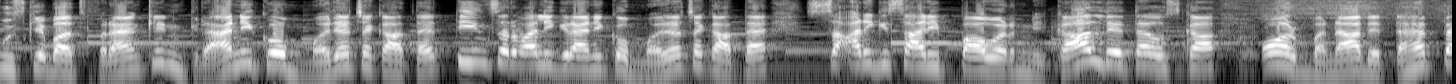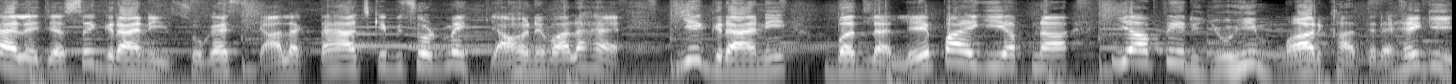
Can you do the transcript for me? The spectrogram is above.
उसके बाद फ्रैंकलिन ग्रैनी को मज़ा चकाता है, तीन सर वाली ग्रैनी को मज़ा चकाता है, सारी की सारी पावर निकाल देता है उसका और बना देता है पहले जैसे ग्रैनी। सो गैस क्या लगता है आज के एपिसोड में क्या होने वाला है? ये ग्रैनी बदला ले पाएगी अपना, या फिर यू ही मार खाते रहेगी।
